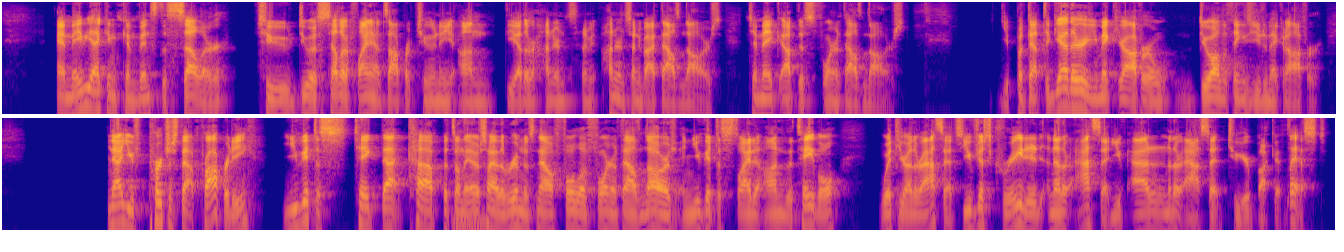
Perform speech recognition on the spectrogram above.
and maybe I can convince the seller to do a seller finance opportunity on the other $175,000 to make up this $400,000. You put that together, you make your offer, do all the things you do to make an offer. Now you've purchased that property. You get to take that cup that's on the other mm-hmm. side of the room that's now full of $400,000 and you get to slide it onto the table with your other assets. You've just created another asset. You've added another asset to your bucket list.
